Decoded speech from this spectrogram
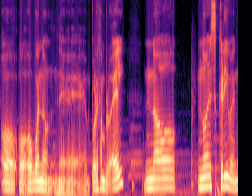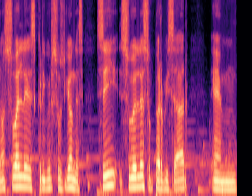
o, bueno, eh, por ejemplo, él no, no escribe, no suele escribir sus guiones, sí suele supervisar en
